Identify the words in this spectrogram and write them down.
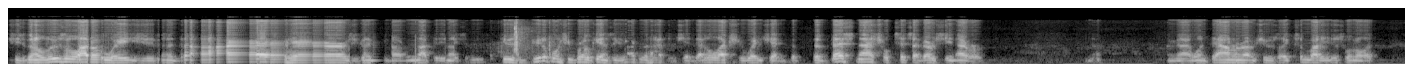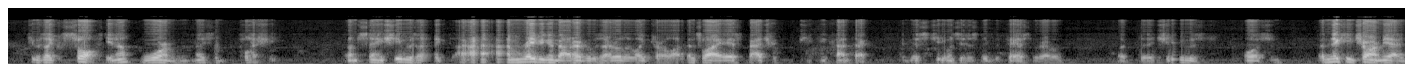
She's going to lose a lot of weight. She's going to dye her hair. She's going to not be nice. She was beautiful when she broke in. It's exactly what happened. She had that little extra weight. She had the, the best natural tits I've ever seen ever. You know? I mean, I went down on her. and She was like somebody just want to like. She was like soft, you know, warm, nice and fleshy. But I'm saying she was like, I, I'm raving about her because I really liked her a lot. That's why I asked Patrick if she can contact. Guess she wants to just leave the past or whatever. But uh, she was awesome. But Nikki Charm, yeah,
